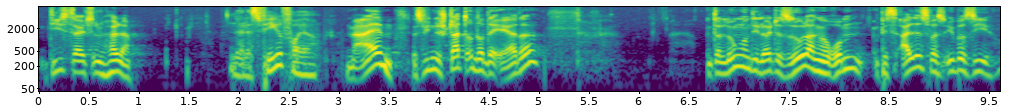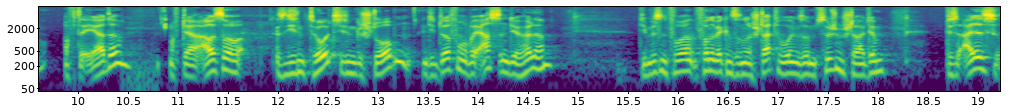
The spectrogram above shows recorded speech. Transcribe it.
Diesseits und Hölle. Na, das Fegefeuer. Nein, das ist wie eine Stadt unter der Erde. Und da lungern die Leute so lange rum, bis alles, was über sie auf der Erde, auf der außer, also die sind tot, die sind gestorben, und die dürfen aber erst in die Hölle. Die müssen vor, vorneweg in so einer Stadt wohnen, in so einem Zwischenstadium, bis alles,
